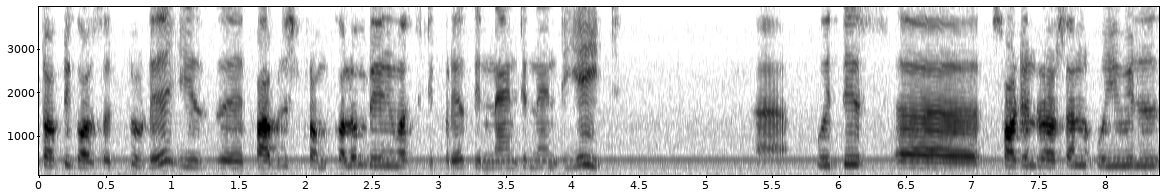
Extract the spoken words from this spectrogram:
topic also today is published from columbia university press in 1998 uh, with this uh, short introduction we will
